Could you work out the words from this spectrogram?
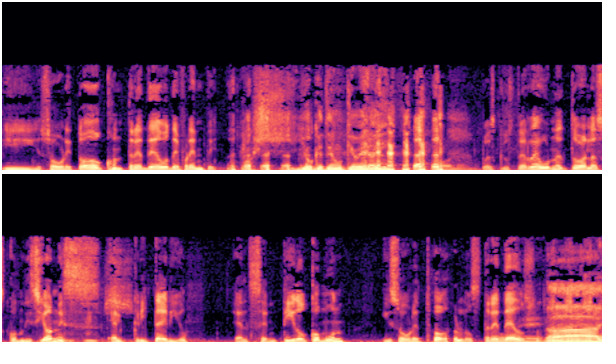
y sobre todo con tres dedos de frente. ¿Y yo qué tengo que ver ahí? Pues que usted reúne todas las condiciones, el criterio, el sentido común y sobre todo los tres dedos. Ay.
